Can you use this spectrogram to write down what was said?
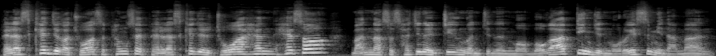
벨라스케즈가 좋아서 평소에 벨라스케즈를 좋아해서 만나서 사진을 찍은 건지는 뭐 뭐가 앞뒤인지는 모르겠습니다만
